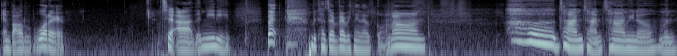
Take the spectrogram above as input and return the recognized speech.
and bottled water to uh the needy. But because of everything that was going on, time, time, time, you know, when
